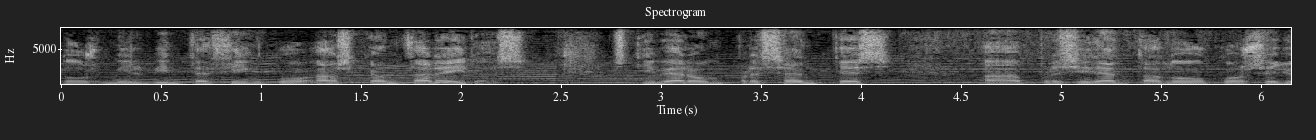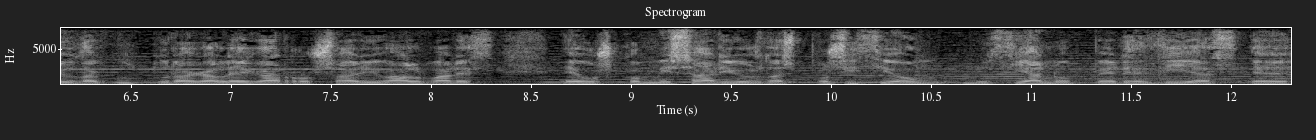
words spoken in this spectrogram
2025 ás cantareiras. Estiveron presentes a presidenta do Consello da Cultura Galega, Rosario Álvarez, e os comisarios da exposición, Luciano Pérez Díaz e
